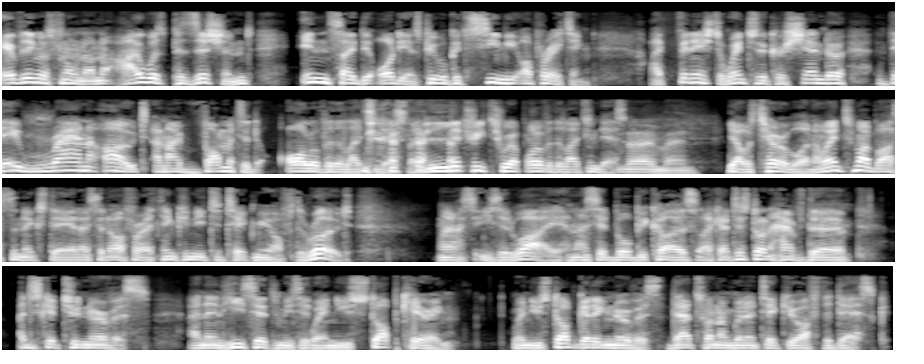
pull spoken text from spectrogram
Everything was phenomenal. I was positioned inside the audience. People could see me operating. I finished, I went to the crescendo. They ran out and I vomited all over the lighting desk. I literally threw up all over the lighting desk. No, man. Yeah, it was terrible. And I went to my boss the next day and I said, Offer, I think you need to take me off the road. And I said, he said, why? And I said, well, because like I just don't have the, I just get too nervous. And then he said to me, he said, when you stop caring, when you stop getting nervous, that's when I'm going to take you off the desk.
